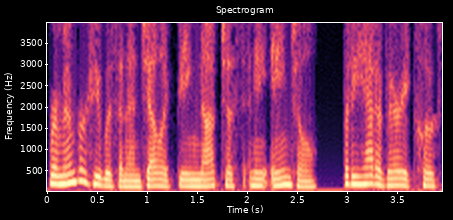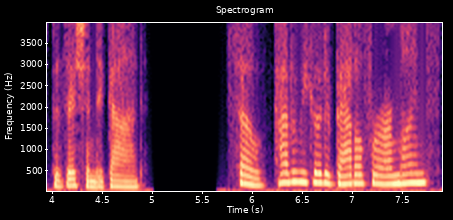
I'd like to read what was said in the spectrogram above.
Remember, he was an angelic being, not just any angel, but he had a very close position to God. So, how do we go to battle for our minds?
